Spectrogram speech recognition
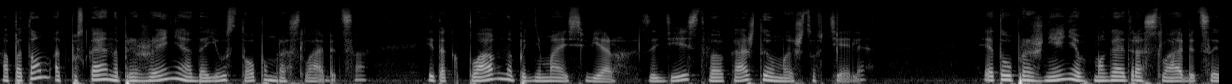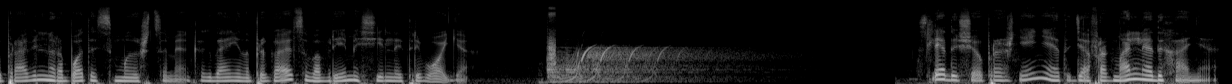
а потом, отпуская напряжение, даю стопам расслабиться. И так плавно поднимаясь вверх, задействуя каждую мышцу в теле. Это упражнение помогает расслабиться и правильно работать с мышцами, когда они напрягаются во время сильной тревоги. Следующее упражнение – это диафрагмальное дыхание.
